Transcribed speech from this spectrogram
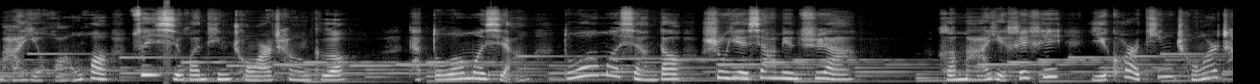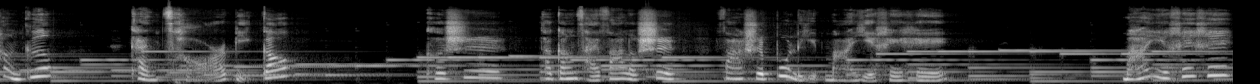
蚂蚁黄黄最喜欢听虫儿唱歌，它多么想，多么想到树叶下面去啊，和蚂蚁嘿嘿一块儿听虫儿唱歌，看草儿比高。可是他刚才发了誓。发誓不理蚂蚁嘿嘿。蚂蚁嘿嘿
